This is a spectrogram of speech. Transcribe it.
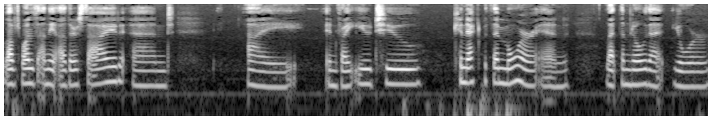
loved ones on the other side. And I invite you to connect with them more and let them know that you're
